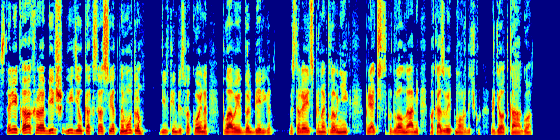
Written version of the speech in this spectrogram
Старик Ахра Абидж видел, как с рассветным утром дельфин беспокойно плавает вдоль берега, выставляет спиной плавник, прячется под волнами, показывает мордочку, ждет Кагуа.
